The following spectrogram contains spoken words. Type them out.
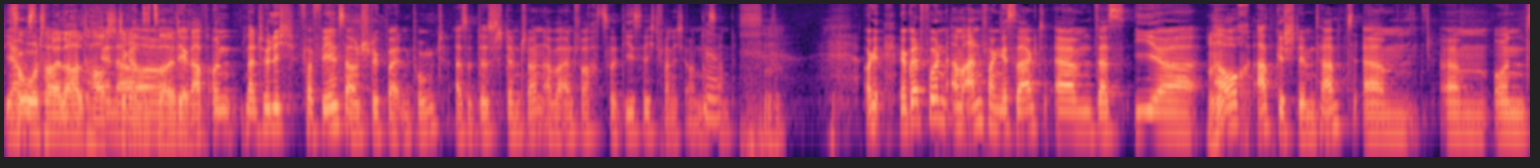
die Verurteile halt hart die ganze Zeit. die ja. Und natürlich verfehlen sie auch ein Stück weit einen Punkt. Also das stimmt schon, aber einfach so die Sicht fand ich auch interessant. Okay, wir haben gerade vorhin am Anfang gesagt, ähm, dass ihr auch abgestimmt habt. Ähm, ähm, und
